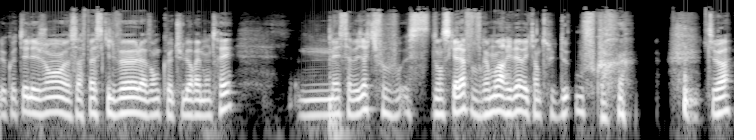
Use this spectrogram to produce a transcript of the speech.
le côté les gens euh, savent pas ce qu'ils veulent avant que tu leur aies montré. Mais ça veut dire qu'il faut, dans ce cas-là, faut vraiment arriver avec un truc de ouf, quoi. tu vois?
